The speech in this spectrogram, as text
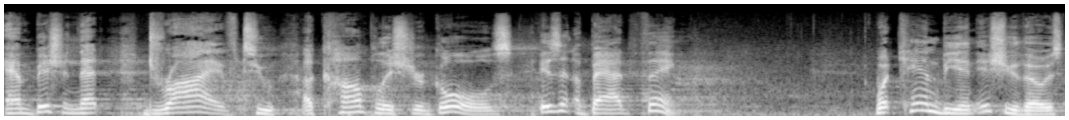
Ambition, that drive to accomplish your goals, isn't a bad thing. What can be an issue, though, is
